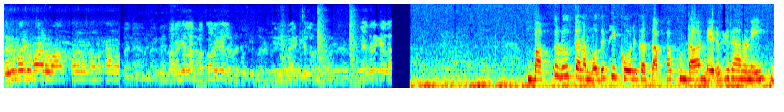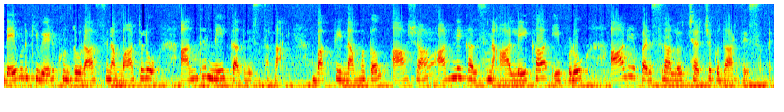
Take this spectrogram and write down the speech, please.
తిరుపతి పాడు వాస్తవాలు నమ్మకాలు భక్తుడు తన మొదటి కోరిక తప్పకుండా నెరవేరాలని దేవుడికి వేడుకుంటూ రాసిన మాటలు అందరినీ కదిలిస్తున్నాయి. భక్తి నమ్మకం ఆశ అన్ని కలిసిన ఆ లేఖ ఇప్పుడు ఆలయ పరిసరాల్లో చర్చకు దారితీసింది.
